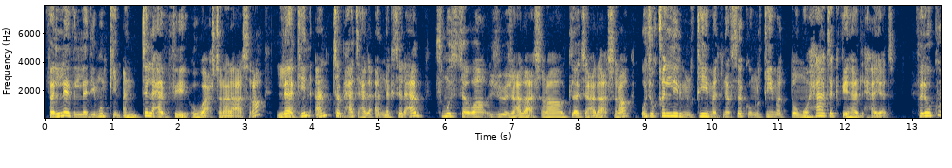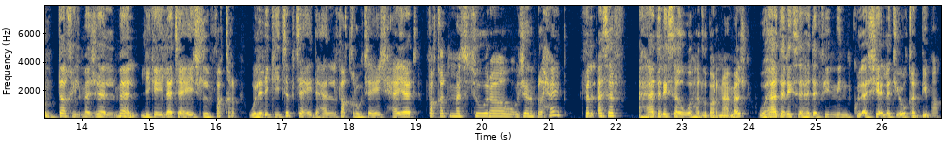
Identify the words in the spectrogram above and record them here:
فال level الذي ممكن أن تلعب فيه هو 10 على 10 لكن أنت تبحث على أنك تلعب في مستوى جوج على 10 و3 على 10 وتقلل من قيمة نفسك ومن قيمة طموحاتك في هذه الحياة فلو كنت داخل مجال المال لكي لا تعيش للفقر ولا لكي تبتعد عن الفقر وتعيش حياة فقط مستورة وجنب الحيط فللأسف هذا ليس هو هذا البرنامج وهذا ليس هدفي من كل الأشياء التي أقدمها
